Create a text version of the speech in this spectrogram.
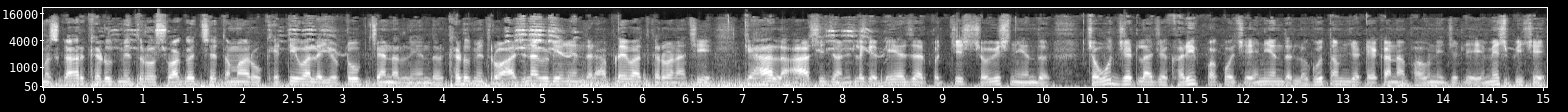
નમસ્કાર ખેડૂત મિત્રો, સ્વાગત છે તમારું ખેતીવાલે યુટ્યુબ ચેનલની અંદર. ખેડૂત મિત્રો, આજના વિડીયોની અંદર આપણે વાત કરવાના છીએ કે હાલ આ સિઝન એટલે કે બે હજાર પચીસ છવ્વીસની અંદર ચૌદ જેટલા જે ખરીફ પાકો છે, એની અંદર લઘુત્તમ જે ટેકાના ભાવની જેટલી એમએસપી છે,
